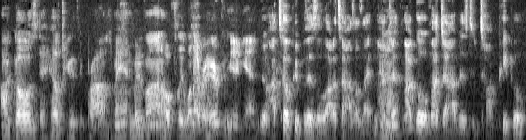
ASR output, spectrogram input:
Our goal is to help you with your problems, man. Move on. Hopefully, we'll never hear from you again. You know, I tell people this a lot of times. I was like, my, Uh-huh. my goal, my job is to talk people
